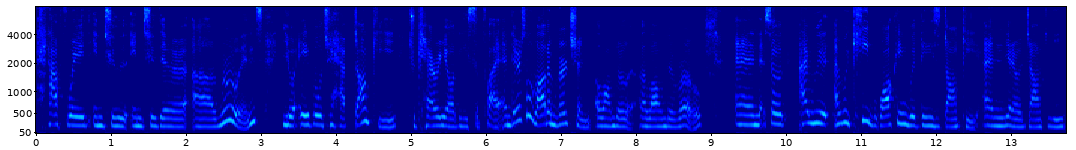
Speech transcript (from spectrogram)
halfway into into the uh, ruins you're able to have donkey to carry all these supply. And there's a lot of merchant along the along the road. And so I would I would keep walking with these donkey, and you know, donkey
